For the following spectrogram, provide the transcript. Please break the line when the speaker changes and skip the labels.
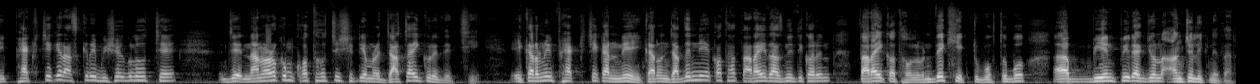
এই ফ্যাক্ট চেকের আজকের বিষয়গুলো হচ্ছে যে নানা রকম কথা হচ্ছে সেটি আমরা যাচাই করে দেখছি। এই কারণেই ফ্যাক্ট চেকার নেই। কারণ যাদের নিয়ে কথা তারাই রাজনীতি করেন, তারাই কথা বলবেন। দেখি একটু বক্তব্য বিএনপির একজন আঞ্চলিক নেতার।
